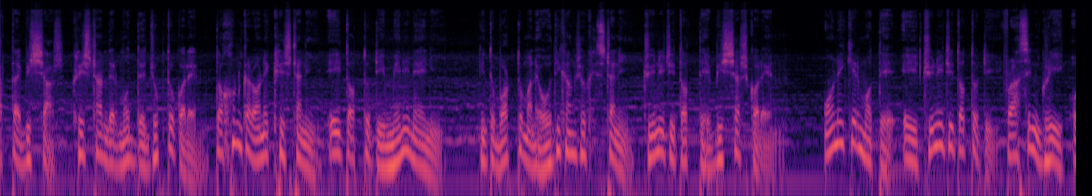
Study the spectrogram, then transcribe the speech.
আত্মায় বিশ্বাস খ্রিস্টানদের মধ্যে যুক্ত করেন। তখনকার অনেক খ্রিস্টানই এই তত্ত্বটি মেনে নেয়নি, কিন্তু বর্তমানে অধিকাংশ খ্রিস্টানই ট্রিনিটি তত্ত্বে বিশ্বাস করেন। অনেকের মতে এই ট্রিনিটি তত্ত্বটি প্রাচীন গ্রিক ও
